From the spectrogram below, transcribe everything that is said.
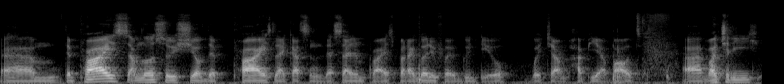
Um, the price, I'm not so sure of the price, like as in the selling price, but I got it for a good deal, which I'm happy about. I've actually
